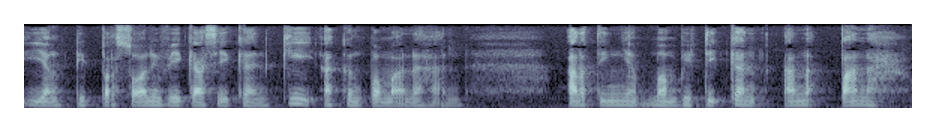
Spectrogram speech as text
yang dipersonifikasikan Ki Ageng Pemanahan artinya membidikkan anak panah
